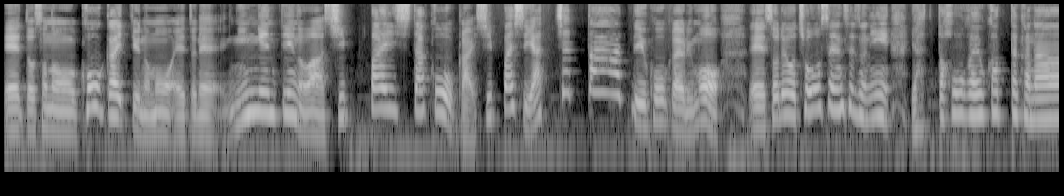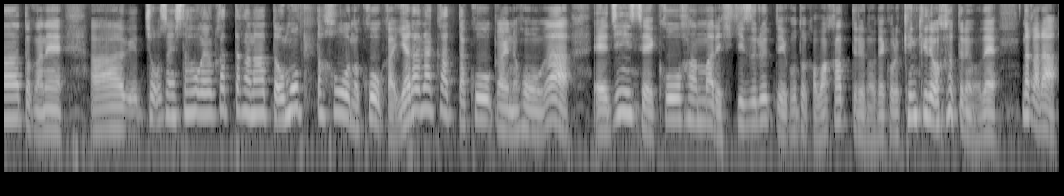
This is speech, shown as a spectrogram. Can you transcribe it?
えっ、ー、と、その後悔っていうのも、えっ、ー、とね、人間っていうのは失敗した後悔、失敗してやっちゃったっていう後悔よりも、えー、それを挑戦せずに、やった方が良かったかなとかね、あ挑戦した方が良かったかなと思った方の後悔、やらなかった後悔の方が、えー、人生後半まで引きずるっていうことが分かってるので、これ研究で分かってるので、だから、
